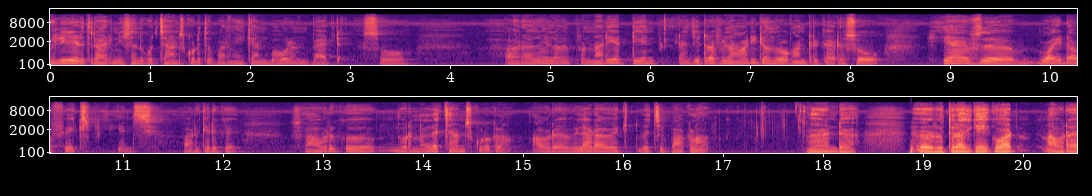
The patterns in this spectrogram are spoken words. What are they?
வெளியே எடுத்துகிட்டு ஹரி வந்து ஒரு சான்ஸ் கொடுத்து பாருங்கள் I can bowl and bat so அவர் அதுவும் இல்லாமல் இப்போ நிறைய டிஎன் ரஞ்சி ட்ராஃபிலாம் ஆடிட்டு வந்து உக்காண்ட்ருக்காரு so he haves wide of experience அவருக்கு இருக்குது ஸோ அவருக்கு ஒரு நல்ல சான்ஸ் கொடுக்கலாம். அவரை விளையாட வச் வச்சு பார்க்கலாம். அண்டு ருத்ராஜ் கெய்க்வாட் அவரை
